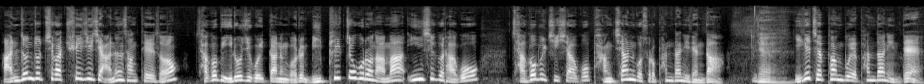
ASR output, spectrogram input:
안전 조치가 취해지지 않은 상태에서 작업이 이루어지고 있다는 것을 미필적으로나마 인식을 하고 작업을 지시하고 방치한 것으로 판단이 된다. 예. 이게 재판부의 판단인데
